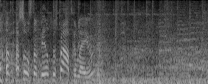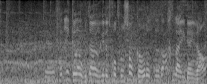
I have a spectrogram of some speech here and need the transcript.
was ons dat beeld bespaard gebleven. Eh, geen enkele overtuiging in het schot van Sakko dat eh, de achterlijn niet eens haalt.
